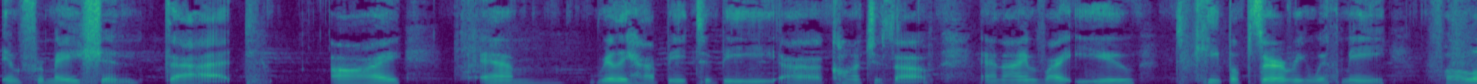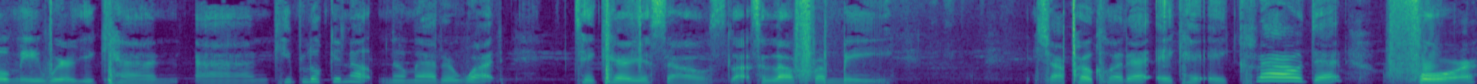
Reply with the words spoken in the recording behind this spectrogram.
information that I am really happy to be uh, conscious of. And I invite you to keep observing with me. Follow me where you can and keep looking up no matter what. Take care of yourselves. Lots of love from me. Chapeau Claudette, aka Claudette, for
